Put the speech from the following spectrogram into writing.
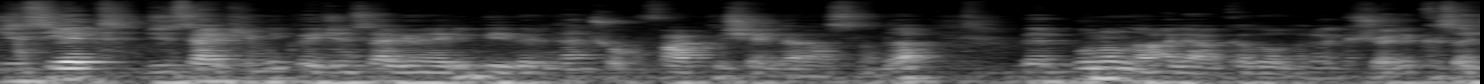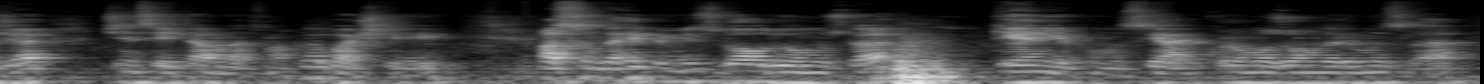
Cinsiyet, cinsel kimlik ve cinsel yönelim birbirinden çok farklı şeyler aslında. Ve bununla alakalı olarak şöyle kısaca cinsiyeti anlatmakla başlayayım. Aslında hepimiz doğduğumuzda gen yapımız yani kromozomlarımızla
